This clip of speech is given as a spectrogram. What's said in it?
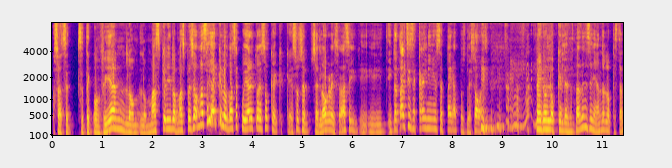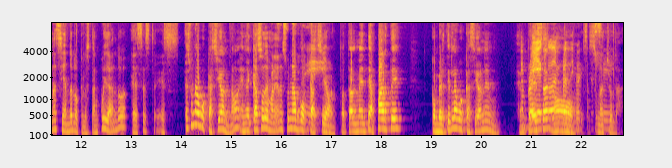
o sea, se, se te confían lo, lo más querido, lo más preciado, más allá de que los vas a cuidar y todo eso, que, que- que eso se, se logra y se hace. Y, y- y total, si se cae el niño y se pega, pues le sobas. Pero lo que les estás enseñando, lo que están haciendo, lo que lo están cuidando, es, este, es, es una vocación, ¿no? En el caso de Mariana es una vocación, totalmente. Aparte, convertir la vocación en, En empresa, proyecto no, es una sí. chulada.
